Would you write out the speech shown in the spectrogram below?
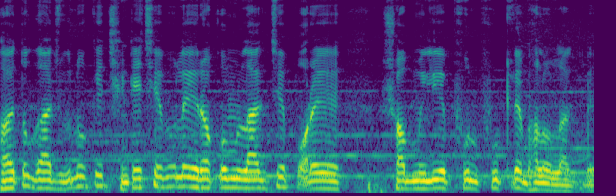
হয়তো গাছগুলোকে ছেঁটেছে বলে এরকম লাগছে, পরে সব মিলিয়ে ফুল ফুটলে ভালো লাগবে।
